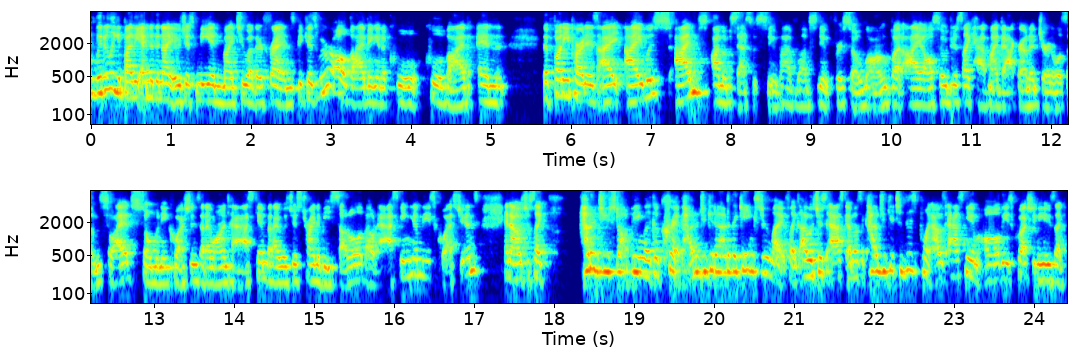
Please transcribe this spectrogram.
literally by the end of the night, it was just me and my two other friends because we were all vibing in a cool, cool vibe. And the funny part is I I was I'm I'm obsessed with Snoop. I've loved Snoop for so long, but I also just like have my background in journalism. So I had so many questions that I wanted to ask him, but I was just trying to be subtle about asking him these questions. And I was just like, how did you stop being like a crip? How did you get out of the gangster life? Like I was just asking, I was like, how did you get to this point? I was asking him all these questions. He was like,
